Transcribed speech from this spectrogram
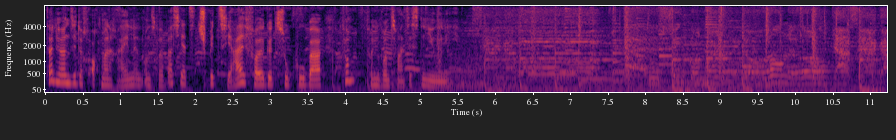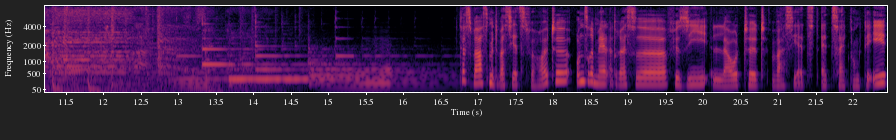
dann hören Sie doch auch mal rein in unsere Was jetzt Spezialfolge zu Kuba vom 25. Juni. Das war's mit Was jetzt für heute. Unsere Mailadresse für Sie lautet wasjetzt.zeit.de.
